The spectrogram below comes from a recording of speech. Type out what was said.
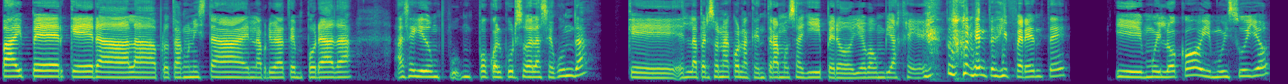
Piper, que era la protagonista en la primera temporada, ha seguido un poco el curso de la segunda, que es la persona con la que entramos allí, pero lleva un viaje totalmente diferente y muy loco y muy suyo.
